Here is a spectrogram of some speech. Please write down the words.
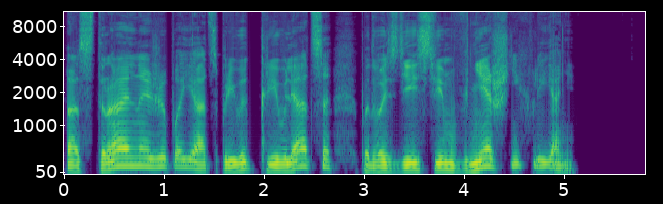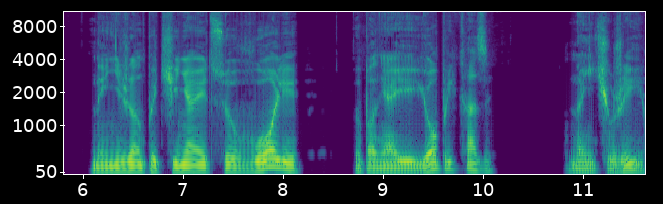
Астральный же паяц привык кривляться под воздействием внешних влияний. Ныне же он подчиняется воле, выполняя ее приказы, но не чужие.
